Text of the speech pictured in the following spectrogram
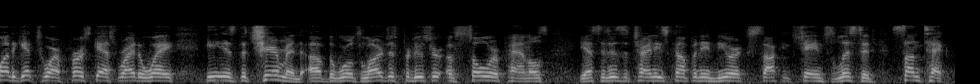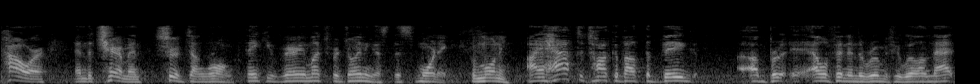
want to get to our first guest right away. He is the chairman of the world's largest producer of solar panels. Yes, it is a Chinese company, New York Stock Exchange listed, Suntech Power, and the chairman, Shi Zhengrong. Thank you very much for joining us this morning. Good morning. I have to talk about the big uh, elephant in the room, if you will, and that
